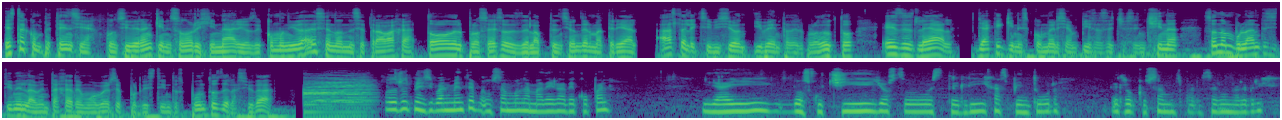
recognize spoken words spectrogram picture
Esta competencia, consideran quienes son originarios de comunidades en donde se trabaja todo el proceso desde la obtención del material hasta la exhibición y venta del producto, es desleal, ya que quienes comercian piezas hechas en China son ambulantes y tienen la ventaja de moverse por distintos puntos de la ciudad. Nosotros principalmente usamos la madera de copal y ahí los cuchillos, todo este, lijas, pintura, es lo que usamos para hacer un alebrije.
